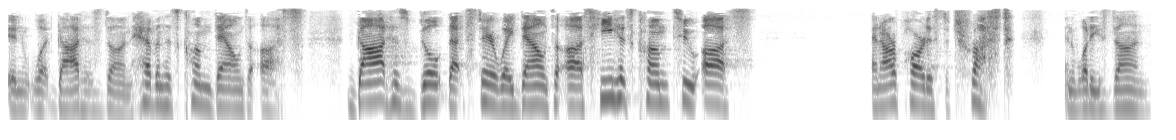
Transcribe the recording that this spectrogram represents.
in what God has done. Heaven has come down to us. God has built that stairway down to us. He has come to us. And our part is to trust in what He's done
